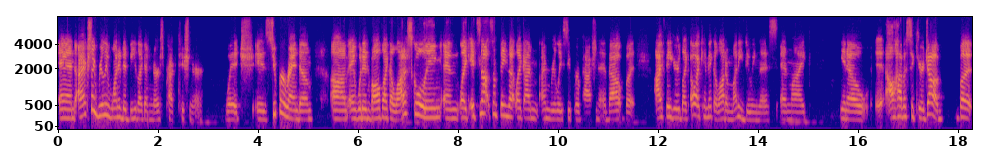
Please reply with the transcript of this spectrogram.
and I actually really wanted to be like a nurse practitioner, which is super random um, and would involve like a lot of schooling. And like it's not something that like I'm I'm really super passionate about but I figured like oh I can make a lot of money doing this. And like you know I'll have a secure job. But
